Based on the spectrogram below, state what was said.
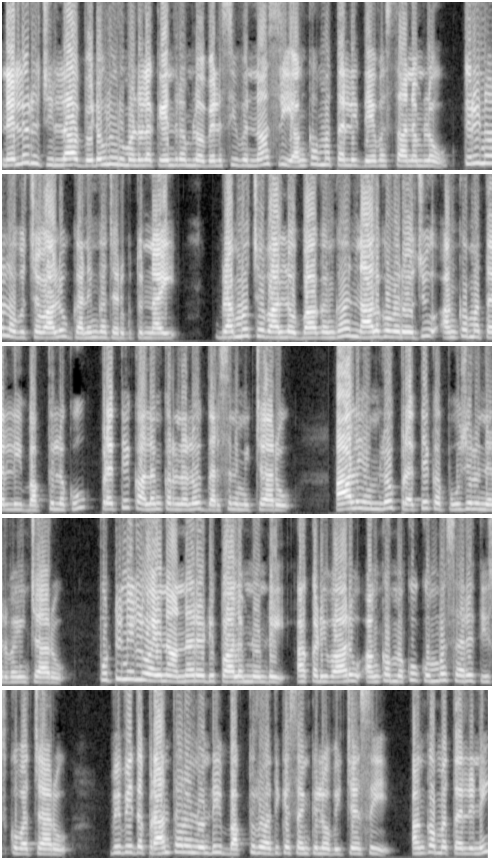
నెల్లూరు జిల్లా విడవలూరు మండల కేంద్రంలో వెలసి ఉన్న శ్రీ అంకమ్మ తల్లి దేవస్థానంలో తిరునాళ్ళ ఉత్సవాలు ఘనంగా జరుగుతున్నాయి. బ్రహ్మోత్సవాల్లో భాగంగా నాలుగవ రోజు అంకమ్మ తల్లి భక్తులకు ప్రత్యేక అలంకరణలో దర్శనమిచ్చారు. ఆలయంలో ప్రత్యేక పూజలు నిర్వహించారు. పుట్టినిల్లు అయిన అన్నారెడ్డిపాలెం నుండి అక్కడి వారు అంకమ్మకు కుంభసారి తీసుకువచ్చారు. వివిధ ప్రాంతాల నుండి భక్తులు అధిక సంఖ్యలో విచ్చేసి అంకమ్మ తల్లిని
